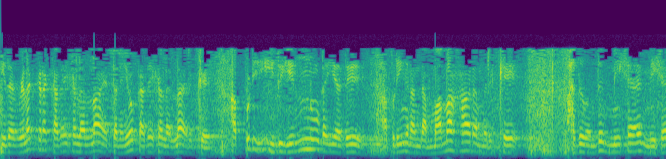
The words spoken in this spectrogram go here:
இத விளக்குற கதைகள் எல்லாம் எத்தனையோ கதைகள் எல்லாம் இருக்கு. அப்படி இது என்னுடையது அப்படிங்கிற அந்த மமகாரம் இருக்கே. அது வந்து மிக மிக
